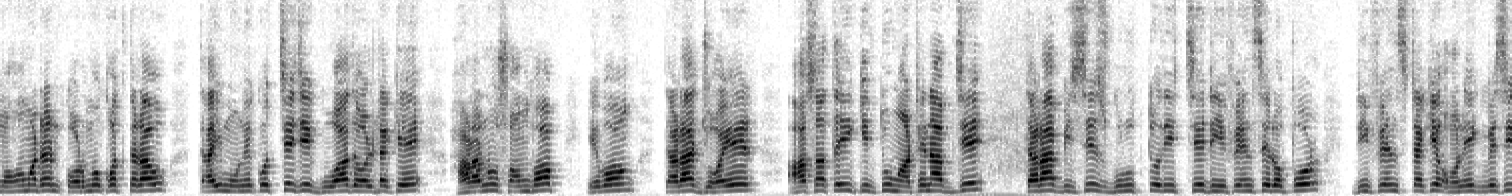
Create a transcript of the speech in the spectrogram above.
মহামাডান কর্মকর্তারাও তাই মনে করছে যে গোয়া দলটাকে হারানো সম্ভব এবং তারা জয়ের আশাতেই কিন্তু মাঠে নামছে। তারা বিশেষ গুরুত্ব দিচ্ছে ডিফেন্সের ওপর। ডিফেন্সটাকে অনেক বেশি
